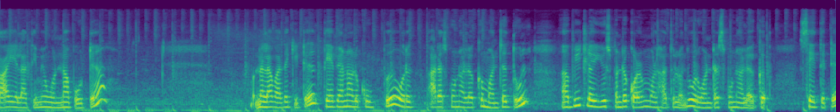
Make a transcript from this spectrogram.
காய் எல்லாத்தையுமே ஒன்றா போட்டு நல்லா வதக்கிட்டு தேவையான அளவுக்கு உப்பு ஒரு அரை ஸ்பூன் அளவுக்கு மஞ்சத்தூள் வீட்டில் யூஸ் பண்ணுற குழம்பு மிளகாத்தூள் வந்து ஒரு ஒன்றரை ஸ்பூன் அளவுக்கு சேர்த்துட்டு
